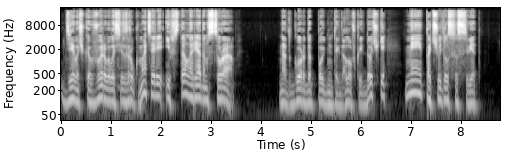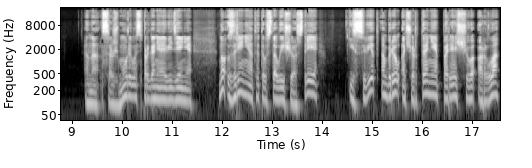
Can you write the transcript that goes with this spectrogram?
Девочка вырвалась из рук матери и встала рядом с Цурам. Над гордо поднятой головкой дочки Мей почудился свет. Она сожмурилась, прогоняя видение, но зрение от этого стало еще острее, и свет обрел очертания парящего орла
